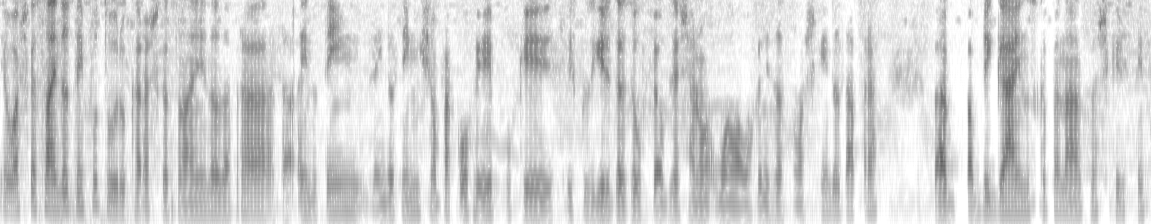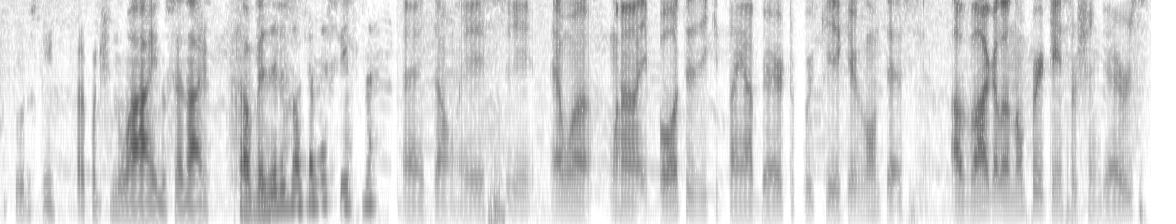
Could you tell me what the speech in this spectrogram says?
Eu acho que essa ainda tem futuro, cara. Acho que essa ainda dá pra. Dá, ainda, tem, ainda tem chão para correr, porque se eles conseguirem trazer o Phelps e acharam uma, uma organização, acho que ainda dá pra, pra, pra, brigar aí nos campeonatos. Acho que eles têm futuro, sim, para continuar aí no cenário. Talvez eles vão pra Misfits, né? É, então, esse é uma, uma hipótese que tá em aberto, porque o que acontece? A vaga ela não pertence ao Shangaris,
